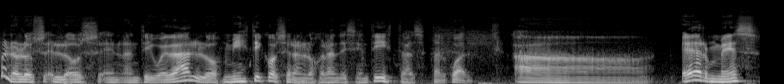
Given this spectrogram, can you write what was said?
Bueno, los, los, en la antigüedad los místicos eran los grandes cientistas. Tal cual. a Hermes,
